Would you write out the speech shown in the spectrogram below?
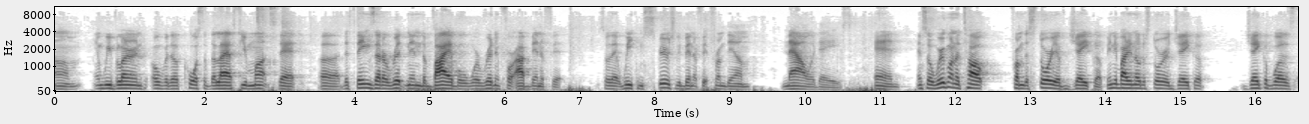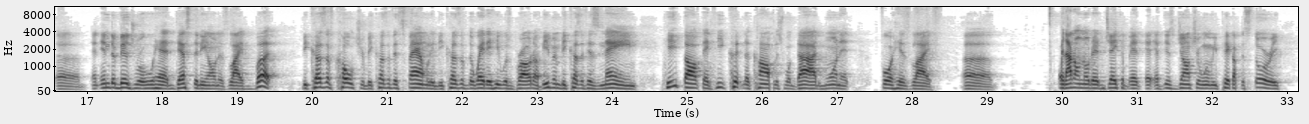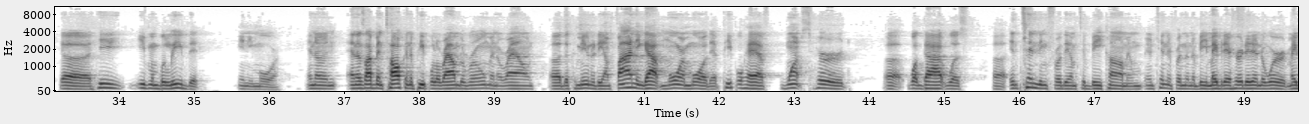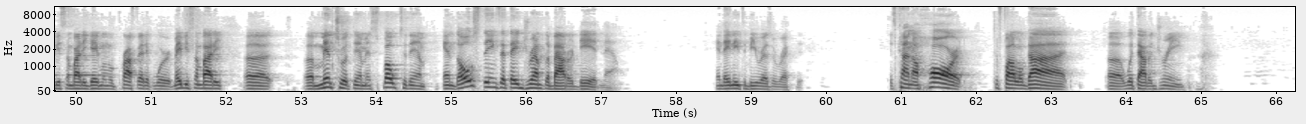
Um, and we've learned over the course of the last few months that uh, the things that are written in the Bible were written for our benefit, so that we can spiritually benefit from them nowadays. And and so we're going to talk from the story of Jacob. Anybody know the story of Jacob? Jacob was uh, an individual who had destiny on his life, but because of culture, because of his family, because of the way that he was brought up, even because of his name, he thought that he couldn't accomplish what God wanted for his life. Uh, and I don't know that Jacob, at, at, this juncture, when we pick up the story, uh, he even believed it anymore. And, uh, and as I've been talking to people around the room and around uh, the community, I'm finding out more and more that people have once heard uh, what God was uh, intending for them to become and intending for them to be. Maybe they heard it in the word. Maybe somebody gave them a prophetic word. Maybe somebody uh, mentored them and spoke to them. And those things that they dreamt about are dead now. And they need to be resurrected. It's kind of hard to follow God uh, without a dream,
